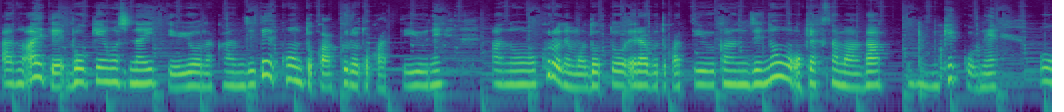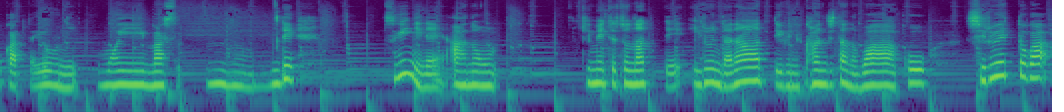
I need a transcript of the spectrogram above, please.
あのあえて冒険をしないっていうような感じで紺とか黒とかっていうねあの黒でもドットを選ぶとかっていう感じのお客様が、うん、結構ね多かったように思います。うん、で次にね、あの、決め手となっているんだなっていうふうに感じたのは、こう、シルエットが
